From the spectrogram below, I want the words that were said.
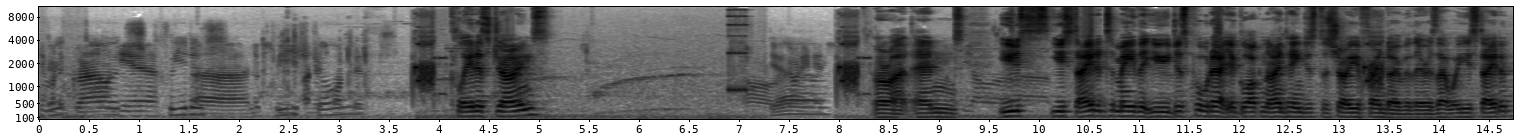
Him on the Here, ground it's here. Cletus. Uh, looks to be Cletus unresponsive. Cletus Jones? Alright, and you you stated to me that you just pulled out your Glock 19 just to show your friend over there. Is that what you stated?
